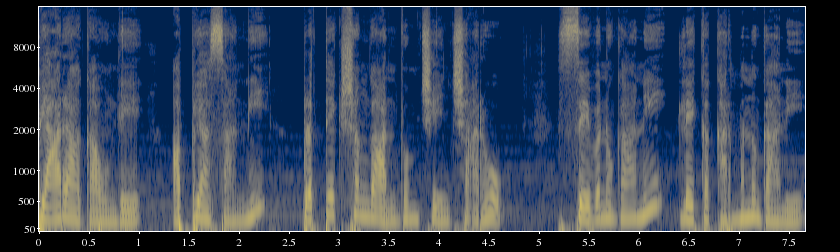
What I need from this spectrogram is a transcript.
ప్యారాగా ఉండే అభ్యాసాన్ని ప్రత్యక్షంగా అనుభవం చేయించారో సేవను గాని లేక కర్మను గాని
